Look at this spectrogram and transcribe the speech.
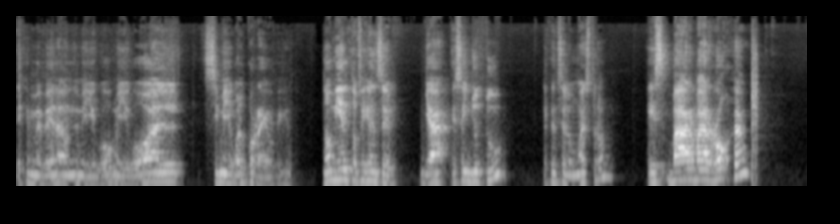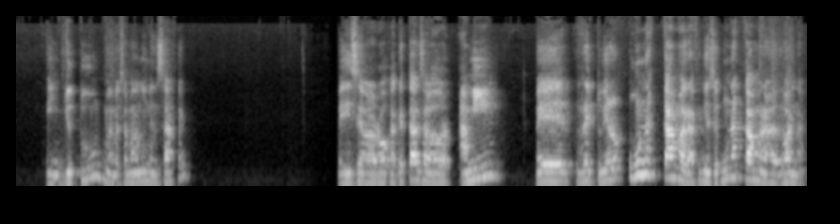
Déjenme ver a dónde me llegó. Me llegó al... Sí, me llegó al correo. No miento, fíjense. Ya es en YouTube. Déjense lo muestro. Es Barba Roja. En YouTube me está mandando un mensaje. Me dice Barba Roja, ¿qué tal, Salvador? A mí me retuvieron una cámara, fíjense, una cámara de aduana.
